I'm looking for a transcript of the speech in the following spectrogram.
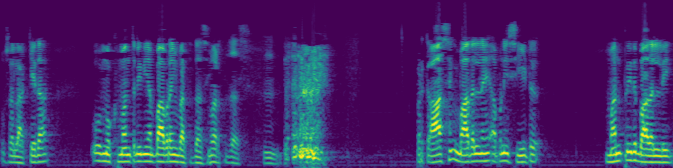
ਉਸ ਇਲਾਕੇ ਦਾ ਉਹ ਮੁੱਖ ਮੰਤਰੀ ਦੀਆਂ ਪਾਵਰਾਂ ਹੀ ਵਰਤਦਾ ਸੀ। ਵਰਤ ਦੱਸ ਹੂੰ। ਪ੍ਰਕਾਸ਼ ਸਿੰਘ ਬਾਦਲ ਨੇ ਆਪਣੀ ਸੀਟ ਮਨਪ੍ਰੀਤ ਬਾਦਲ ਲਈ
